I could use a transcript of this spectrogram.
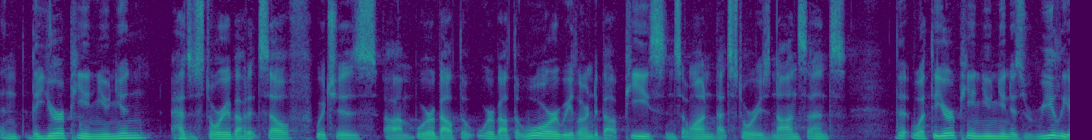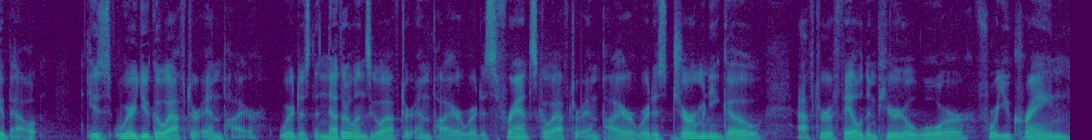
And the European Union has a story about itself, which is um, we're, about the, we're about the war, we learned about peace, and so on. That story is nonsense. That what the European Union is really about is where you go after empire. Where does the Netherlands go after empire? Where does France go after empire? Where does Germany go after a failed imperial war for Ukraine,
